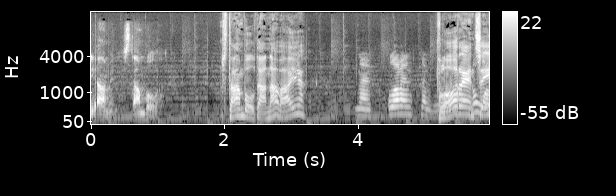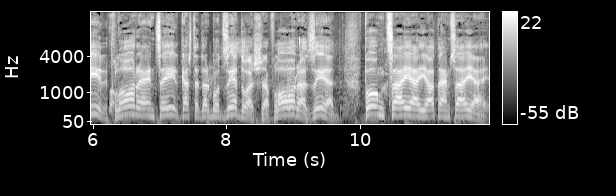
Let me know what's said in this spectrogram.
Jāmin, Stambula. Stambulā tā nav aija. Nē, Florence. Florence Nu, ir, Florence ir. Kas tad var būt ziedoša? Flora zied. Punkts ajai, jautājums ajai.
